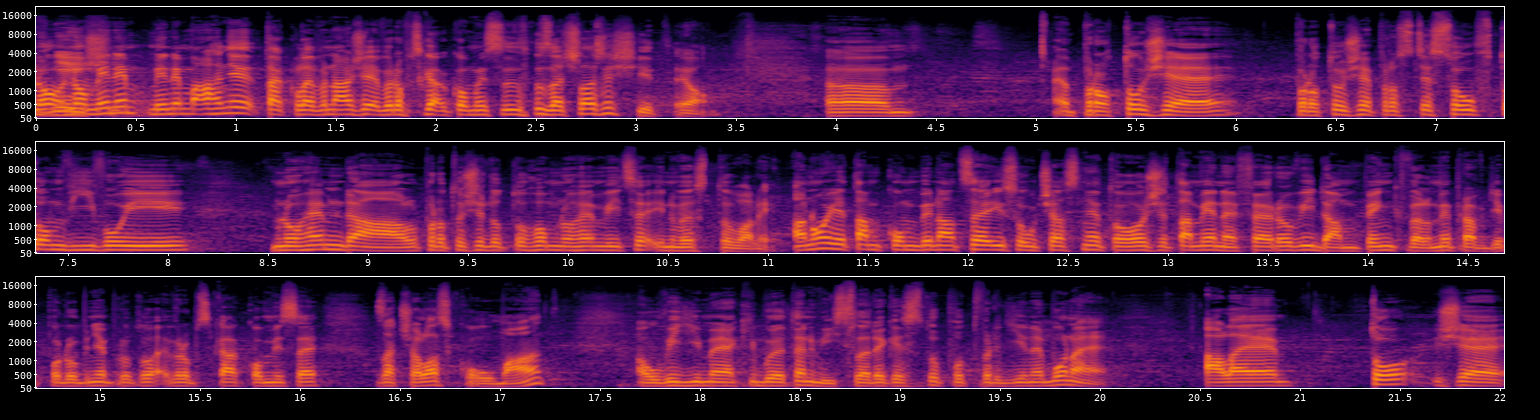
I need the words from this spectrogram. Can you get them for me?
No, no minim, minimálně tak levná, že Evropská komise to začala řešit, jo. Um, protože, protože prostě jsou v tom vývoji mnohem dál, protože do toho mnohem více investovali. Ano, je tam kombinace i současně toho, že tam je neférový dumping, velmi pravděpodobně proto Evropská komise začala zkoumat a uvidíme, jaký bude ten výsledek, jestli to potvrdí nebo ne. Ale to, že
